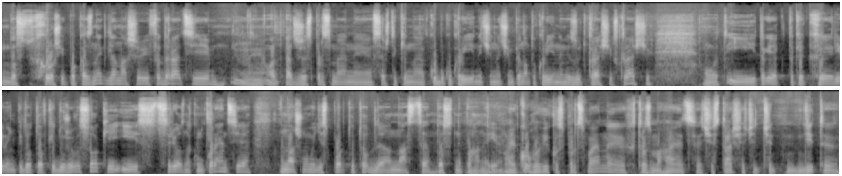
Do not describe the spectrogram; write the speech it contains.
досить хороший показник для нашої федерації, Е, адже спортсмени все ж таки на Кубок України чи на чемпіонат України везуть кращих з кращих. От, і так як, так як рівень підготовки дуже високий і серйозна конкуренція в нашому виді спорту, то для нас це досить непоганий рівень. А якого віку спортсмени? Хто змагається? Чи старші, чи, чи діти?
